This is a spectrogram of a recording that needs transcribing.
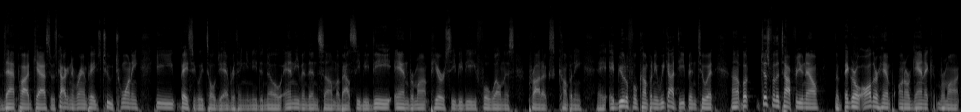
that podcast. It was Cognitive Rampage 220. He basically told you everything you need to know, and even then some about CBD and Vermont Pure CBD Full Wellness Products Company. A, a beautiful company. We got deep into it, uh, but just for the top for you now, look, they grow all their hemp on organic Vermont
